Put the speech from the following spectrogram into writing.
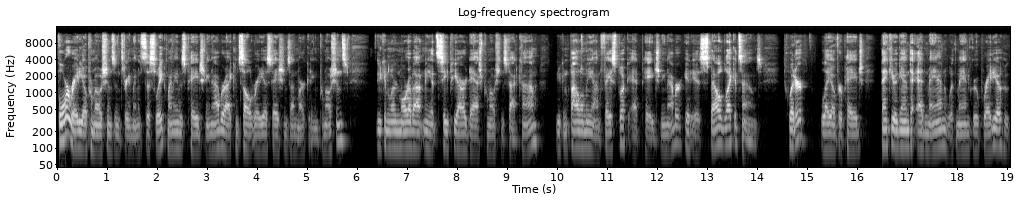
Four radio promotions in three minutes this week. My name is Paige Nienaber. I consult radio stations on marketing and promotions. You can learn more about me at cpr-promotions.com. You can follow me on Facebook at Paige Nienaber. It is spelled like it sounds. Twitter, Layover Page, Thank you again to Ed Mann with Mann Group Radio, who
